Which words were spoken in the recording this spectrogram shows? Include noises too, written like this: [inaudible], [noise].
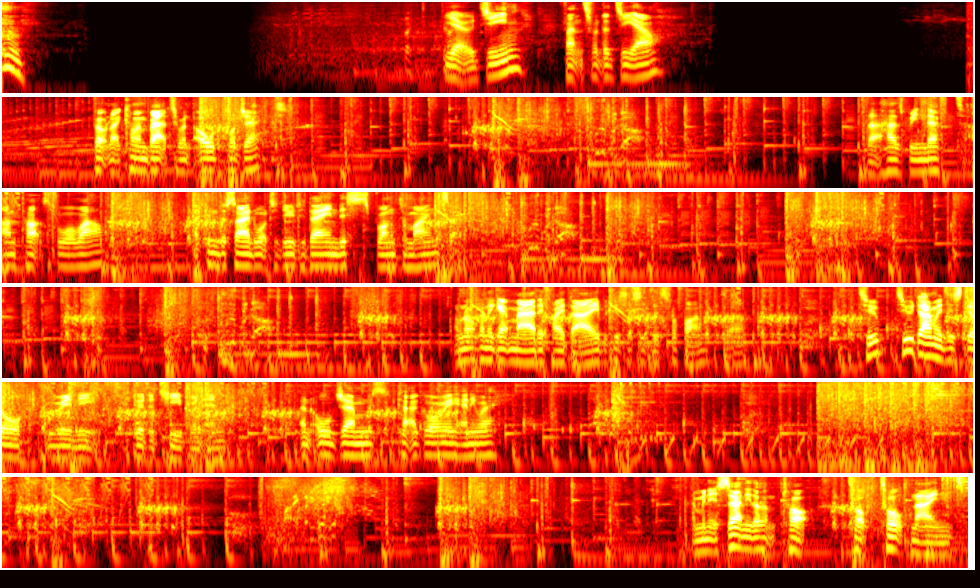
[clears throat] Yo, Gene. Thanks for the GL. Felt like coming back to an old project. That has been left untouched for a while. I couldn't decide what to do today and this sprung to mind, so... I'm not gonna get mad if I die because this is just for fun, so... Two, two damage is still really good achievement in an all gems category anyway. I mean, it certainly doesn't top top Talk 9's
